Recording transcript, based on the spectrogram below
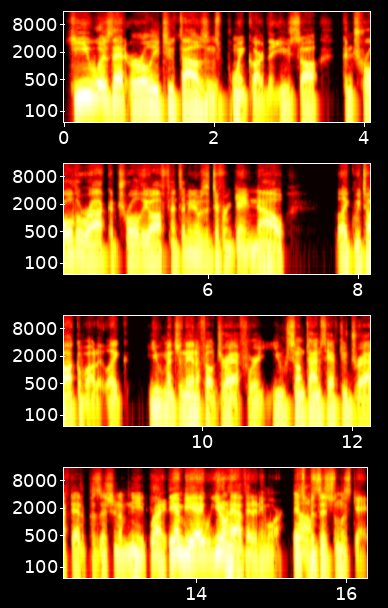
He was that early 2000s mm-hmm. point guard that you saw control the rock, control the offense. I mean, it was a different game. Mm-hmm. Now, like we talk about it, like you mentioned the NFL draft where you sometimes have to draft at a position of need. Right. The NBA, you don't have that anymore. It's no. positionless game.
